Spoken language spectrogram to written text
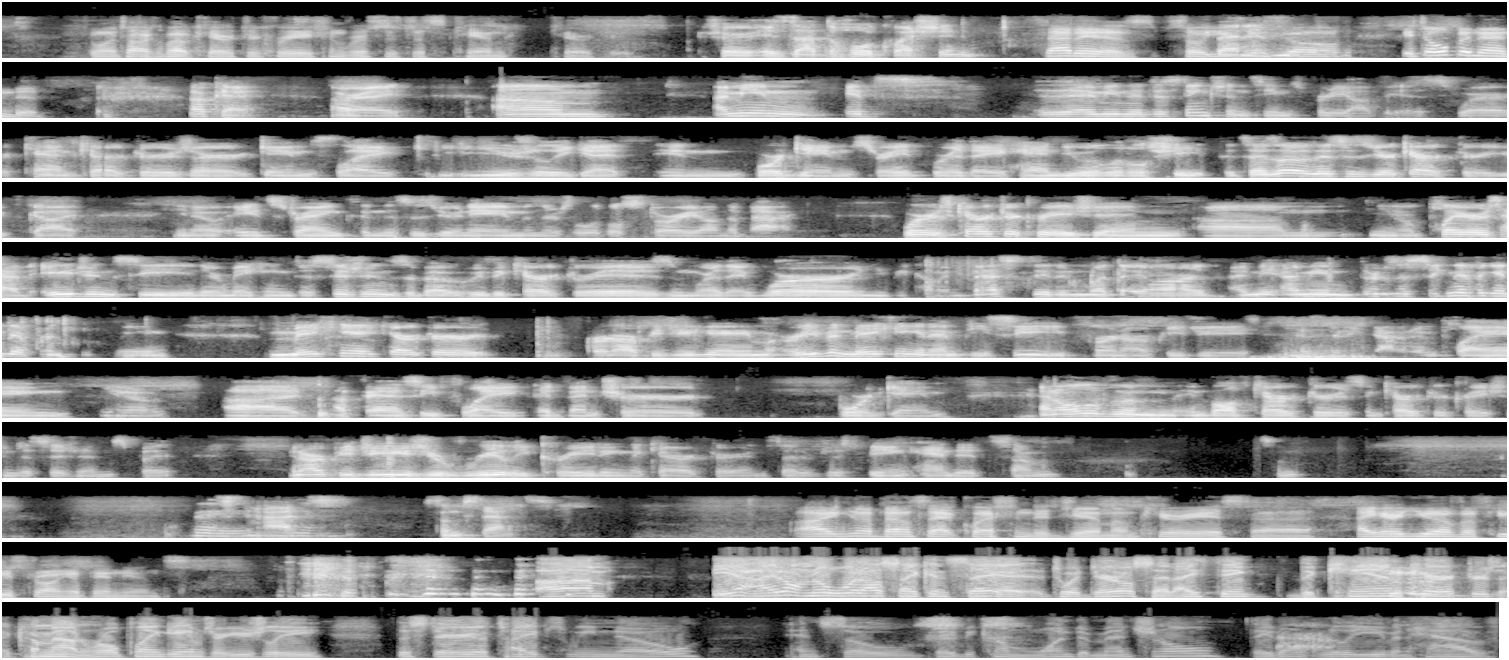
You want to talk about character creation versus just canned characters? Sure. Is that the whole question? That is. So you That can is- go. It's open ended. Okay. All right. Um, I mean, it's. I mean, the distinction seems pretty obvious. Where canned characters are games like you usually get in board games, right? Where they hand you a little sheet that says, "Oh, this is your character. You've got, you know, eight strength, and this is your name, and there's a little story on the back." Whereas character creation, um, you know, players have agency. They're making decisions about who the character is and where they were, and you become invested in what they are. I mean, I mean, there's a significant difference between making a character for an RPG game, or even making an NPC for an RPG, and sitting down and playing, you know, uh, a Fantasy Flight adventure board game. And all of them involve characters and character creation decisions, but in RPGs, you're really creating the character instead of just being handed some some Right. stats. Some stats. I'm gonna bounce that question to Jim. I'm curious. Uh, I hear you have a few strong opinions. Um, yeah, I don't know what else I can say uh, to what Daryl said. I think the canned characters that come out in role-playing games are usually the stereotypes we know, and so they become one-dimensional. They don't really even have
